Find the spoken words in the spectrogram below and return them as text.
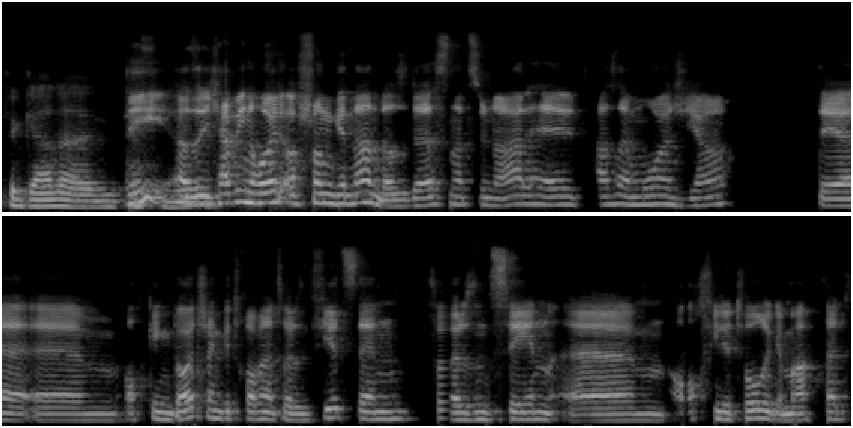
für Ghana. Nee, also ich habe ihn heute auch schon genannt. Also der ist Nationalheld Asamoah Gyan, der ähm, auch gegen Deutschland getroffen hat 2014, 2010, ähm, auch viele Tore gemacht hat.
